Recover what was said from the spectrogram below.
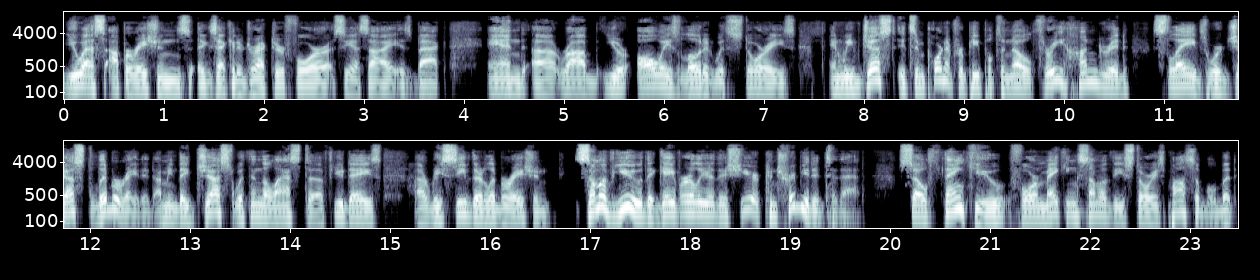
U.S. operations executive director for CSI is back. And, uh, Rob, you're always loaded with stories. And we've just, it's important for people to know 300 slaves were just liberated. I mean, they just within the last uh, few days, uh, received their liberation. Some of you that gave earlier this year contributed to that. So thank you for making some of these stories possible, but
